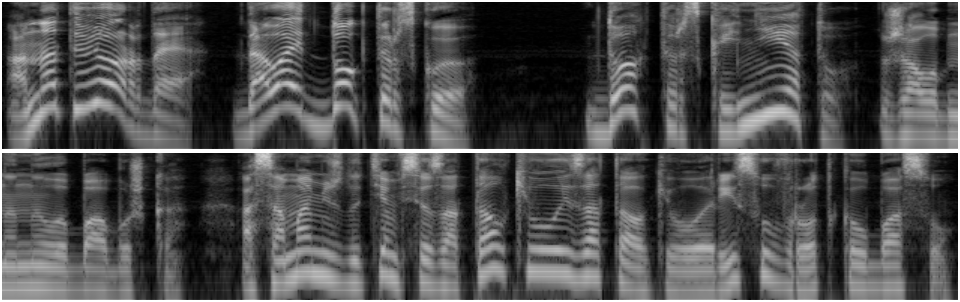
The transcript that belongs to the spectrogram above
«Она твердая! Давай докторскую!» «Докторской нету!» — жалобно ныла бабушка, а сама между тем все заталкивала и заталкивала рису в рот колбасу.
